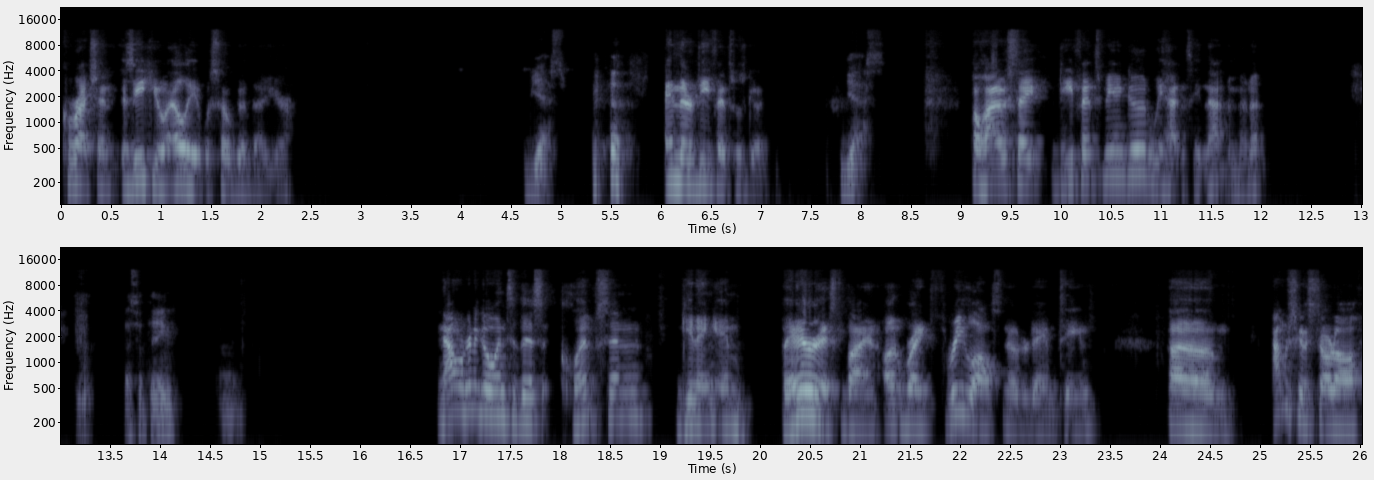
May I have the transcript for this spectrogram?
Correction Ezekiel Elliott was so good that year, Yes. and their defense was good. Yes. Ohio State defense being good, we hadn't seen that in a minute. That's the thing. Now we're going to go into this Clemson getting embarrassed by an unranked three loss Notre Dame team. Um, I'm just going to start off,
